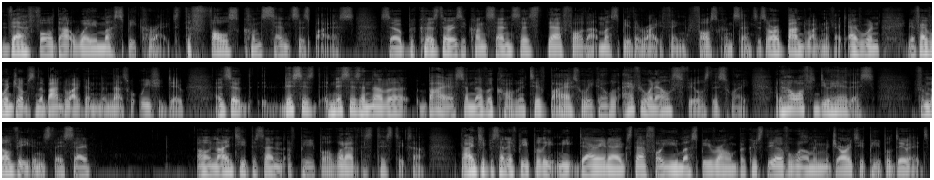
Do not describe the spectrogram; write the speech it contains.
therefore that way must be correct. The false consensus bias. So because there is a consensus, therefore that must be the right thing. False consensus or a bandwagon effect. Everyone, if everyone jumps on the bandwagon, then that's what we should do. And so this is and this is another bias, another cognitive bias where we go, well, everyone else feels this way. And how often do you hear this from non-vegans? They say, oh, 90% of people, whatever the statistics are, 90% of people eat meat, dairy, and eggs, therefore you must be wrong because the overwhelming majority of people do it.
